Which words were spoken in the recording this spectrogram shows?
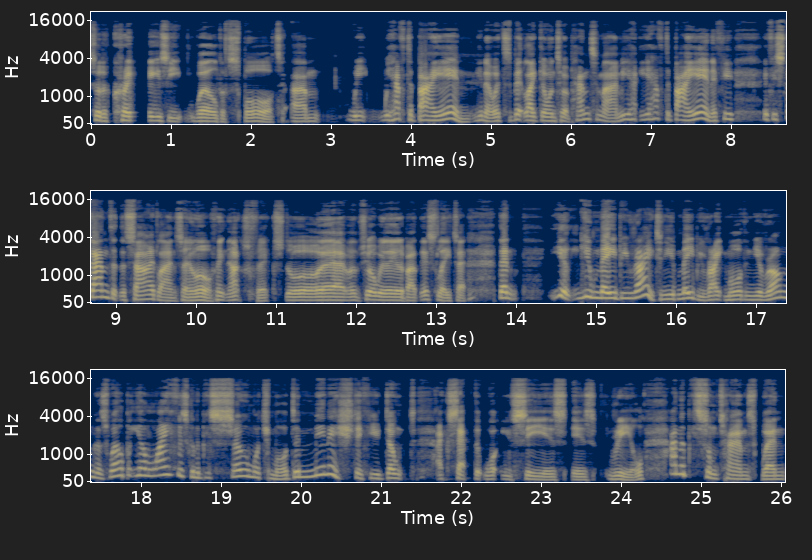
sort of crazy world of sport, um, we we have to buy in. You know, it's a bit like going to a pantomime. You you have to buy in. If you if you stand at the sideline saying, "Oh, I think that's fixed," or uh, "I'm sure we'll hear about this later," then you you may be right, and you may be right more than you're wrong as well. But your life is going to be so much more diminished if you don't accept that what you see is is real. And there'll be some times when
